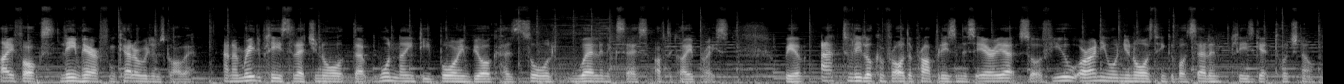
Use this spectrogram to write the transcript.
Hi folks, Liam here from Keller Williams Galway, and I'm really pleased to let you know that 190 Boireann has sold well in excess of the guide price. We are actively looking for other properties in this area, so if you or anyone you know is thinking about selling, please get in touch now.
